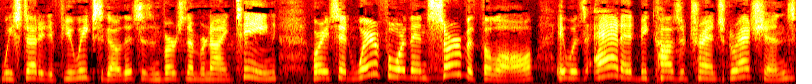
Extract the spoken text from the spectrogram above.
we studied a few weeks ago. This is in verse number 19, where he said, Wherefore then serveth the law? It was added because of transgressions,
